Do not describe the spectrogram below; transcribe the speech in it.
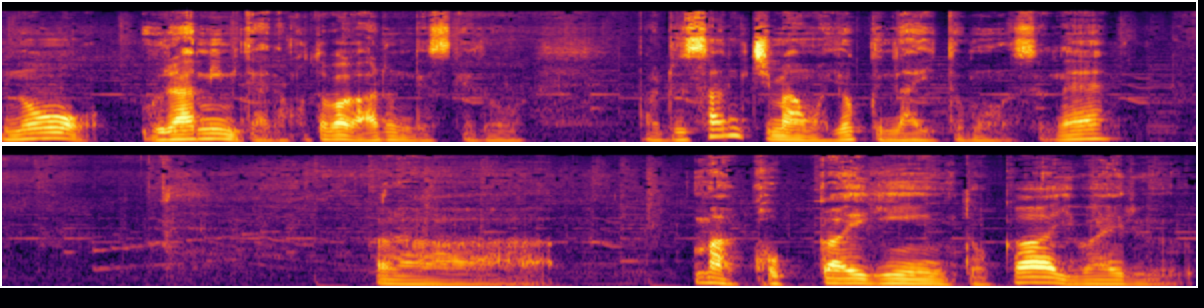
の恨みみたいな言葉があるんですけどルサンチマンは良くないと思うんですよね。だからまあ国会議員とかいわゆる、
